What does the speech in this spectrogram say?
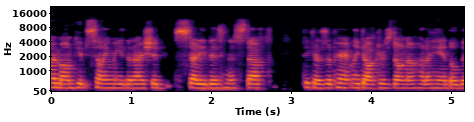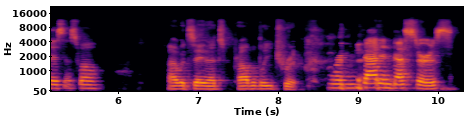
My mom keeps telling me that i should study business stuff because apparently doctors don't know how to handle business well. I would say that's probably true. Or bad investors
